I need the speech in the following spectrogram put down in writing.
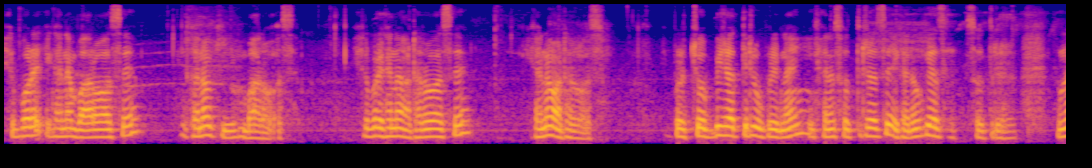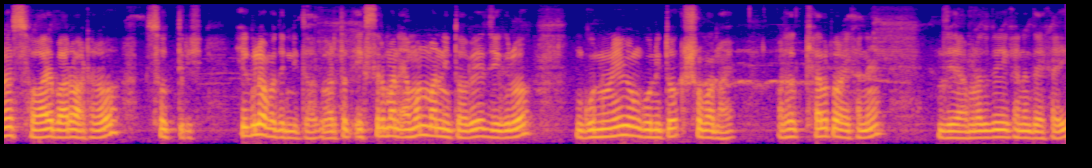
এরপরে এখানে বারো আছে, এখানেও কি? বারো আছে। এরপর এখানে আঠারো আছে, এখানেও আঠারো আছে। এরপর চব্বিশ আর তিরিশ উপরে নাই, এখানে ছত্রিশ আছে, এখানেও কি আছে? ছত্রিশ আছে। তোমরা ছয়, বারো, আঠারো, ছত্রিশ। এগুলো আমাদের নিতে হবে। অর্থাৎ এক্সের মান এমন মান নিতে হবে যেগুলো গুণনীয় এবং গণিতক সমান হয়। অর্থাৎ খেয়াল করো এখানে যে আমরা যদি এখানে দেখাই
